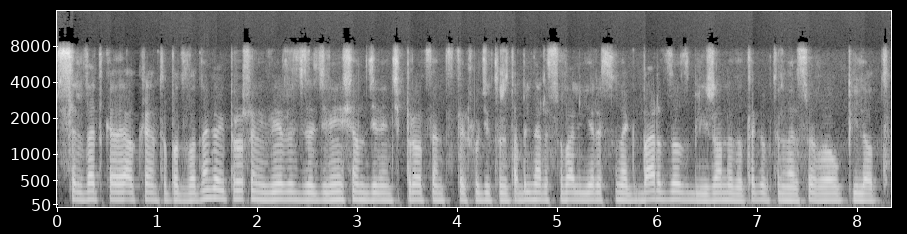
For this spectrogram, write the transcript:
sylwetkę okrętu podwodnego i proszę mi wierzyć, że 99% tych ludzi, którzy tam byli, narysowali rysunek bardzo zbliżony do tego, który narysował pilot,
